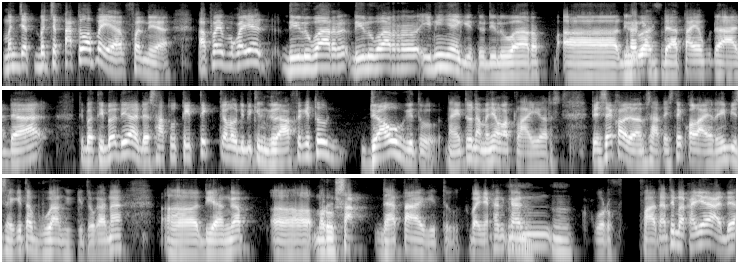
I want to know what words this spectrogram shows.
mencet mencetat tuh apa ya, Fen ya? Apa ya pokoknya di luar di luar ininya gitu, di luar eh, di luar data yang udah ada, tiba-tiba dia ada satu titik kalau dibikin grafik itu jauh gitu. Nah, itu namanya outliers. Biasanya kalau dalam statistik outlier ini bisa kita buang gitu karena eh, dianggap eh, merusak data gitu. Kebanyakan kan Hmm, hmm. kurva. Nanti makanya ada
